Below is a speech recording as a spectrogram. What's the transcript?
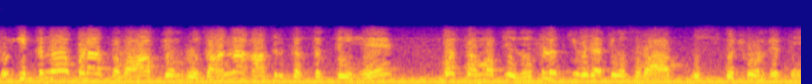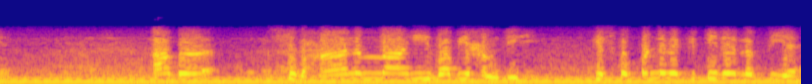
تو اتنا بڑا ثواب جو ہم روزانہ حاصل کر سکتے ہیں، بس ہم اپنی غفلت کی وجہ سے وہ ثواب اس کو چھوڑ دیتے ہیں۔ اب سبحان اللہ ہی و بھی ہمدی ہی اس کو پڑھنے میں کتنی دیر لگتی ہے؟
